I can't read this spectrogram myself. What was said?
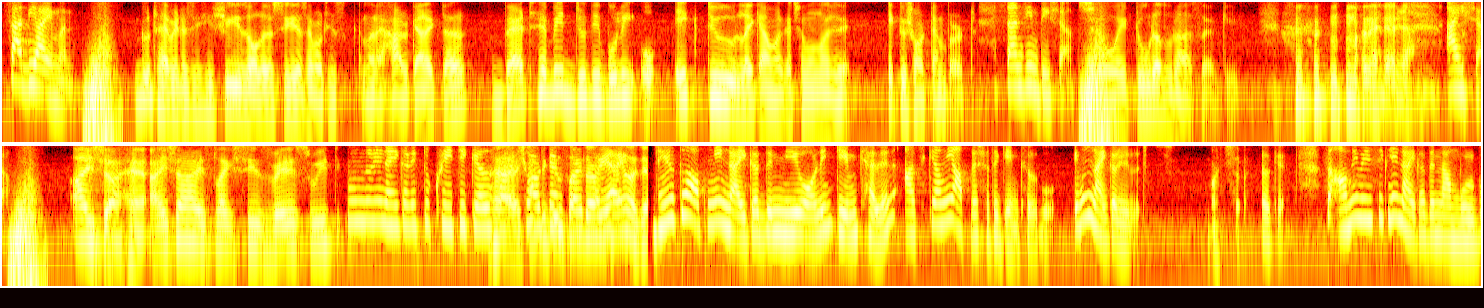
সাদিয়া আইমান। গুড হ্যাবিট হচ্ছে she is always serious about his মানে হার ক্যারেক্টার ব্যাড হ্যাবিট যদি বলি ও একটু লাইক আমার কাছে মনে হয় যে একটু শর্ট টেম্পার্ড তানজিন তিশা। সে একটু উড়াধুরা আছে আর কি। মানে আয়শা। আয়শা হ্যাঁ Ayesha is like she is very sweet সুন্দরী নায়িকার একটু ক্রিটিক্যাল হ্যাঁ, শর্ট critical টেম্পার sometimes হয় হয়, যেহেতু আপনি নায়িকাদের নিয়ে অনেক গেম খেলেন আজকে আমি আপনার সাথে গেম খেলব এবং নায়িকা রিলেটেড আচ্ছা। ওকে সো আমি বেসিক্যালি নায়িকাদের নাম বলব।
